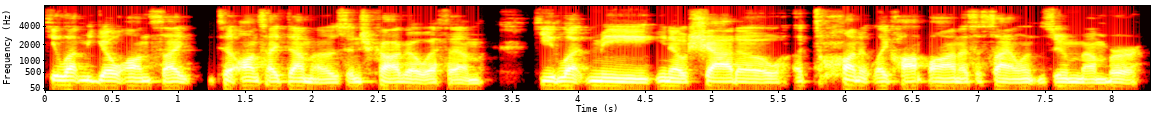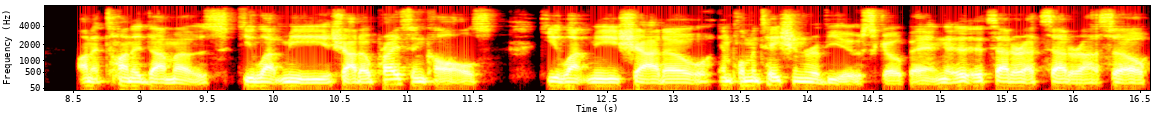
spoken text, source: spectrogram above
he let me go on site to on site demos in Chicago with him. He let me, you know, shadow a ton of like hop on as a silent Zoom member on a ton of demos. He let me shadow pricing calls he let me shadow implementation review, scoping, et cetera, et cetera. So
